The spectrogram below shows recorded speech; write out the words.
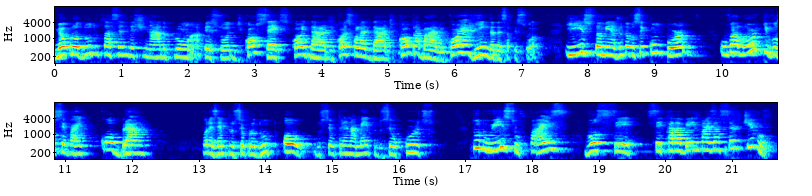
meu produto está sendo destinado para uma pessoa de qual sexo, qual idade, qual escolaridade, qual trabalho, qual é a renda dessa pessoa. E isso também ajuda você a compor o valor que você vai cobrar, por exemplo, do seu produto ou do seu treinamento, do seu curso. Tudo isso faz você ser cada vez mais assertivo.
